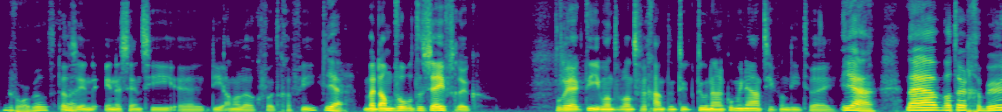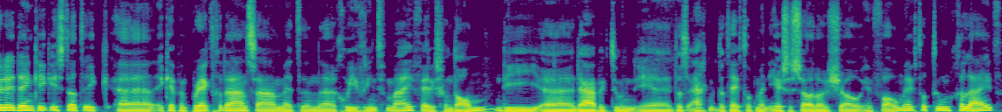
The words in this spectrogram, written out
Bijvoorbeeld. Dat is in, in essentie die, uh, die analoge fotografie. Ja. Maar dan bijvoorbeeld de zeefdruk. Hoe werkt die? Want, want we gaan natuurlijk toe naar een combinatie van die twee. Ja, nou ja, wat er gebeurde denk ik is dat ik... Uh, ik heb een project gedaan samen met een uh, goede vriend van mij, Felix van Dam. Die, uh, daar heb ik toen... dat, is eigenlijk, dat heeft tot mijn eerste solo show in Foam heeft dat toen geleid.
